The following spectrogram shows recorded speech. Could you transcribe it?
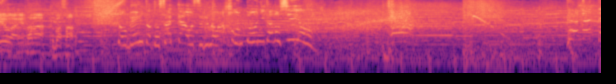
腕を上げたな翼。ソベルトとサッカーをするのは本当に楽しいよ。頑張って。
